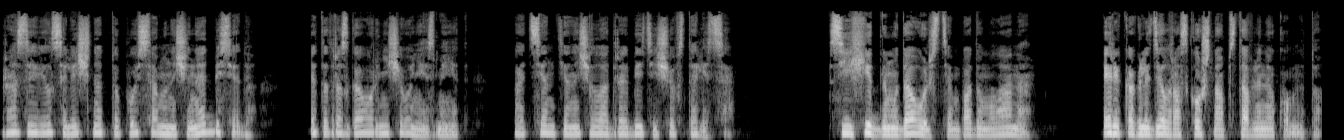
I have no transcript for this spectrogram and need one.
раз заявился лично, то пусть сам и начинает беседу. Этот разговор ничего не изменит. Патент я начала дробить еще в столице. С ехидным удовольствием, подумала она. Эрик оглядел роскошно обставленную комнату.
